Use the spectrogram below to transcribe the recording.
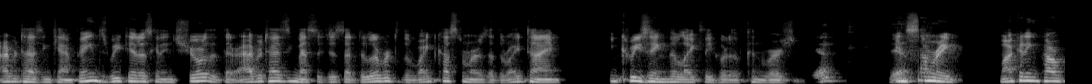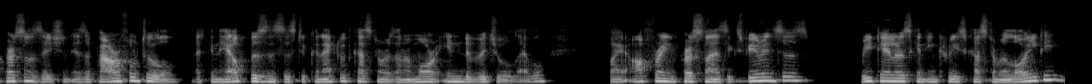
advertising campaigns, retailers can ensure that their advertising messages are delivered to the right customers at the right time, increasing the likelihood of conversion. Yeah. yeah. In summary, marketing personalization is a powerful tool that can help businesses to connect with customers on a more individual level by offering personalized experiences, retailers can increase customer loyalty,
